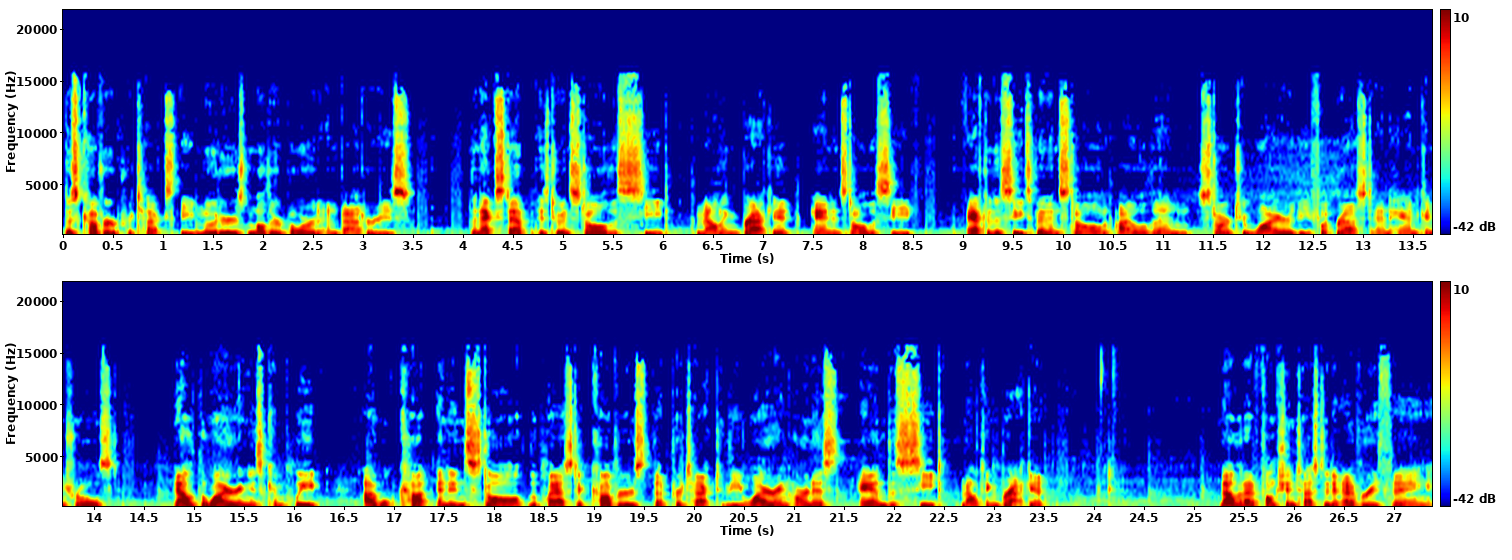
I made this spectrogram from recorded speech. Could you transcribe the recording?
This cover protects the motors, motherboard, and batteries. The next step is to install the seat mounting bracket and install the seat. After the seat's been installed, I will then start to wire the footrest and hand controls. Now that the wiring is complete, I will cut and install the plastic covers that protect the wiring harness and the seat mounting bracket. Now that I've function tested everything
